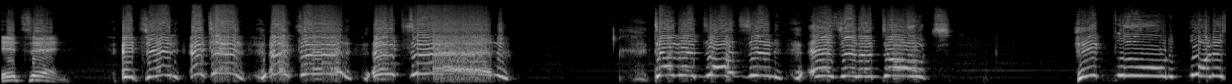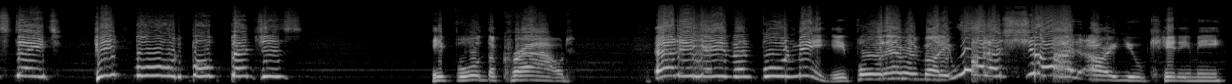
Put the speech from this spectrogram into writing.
It's in. It's in! It's in! It's in! It's in! Devon Dotson is an adult! He fooled Florida State! He fooled both benches! He fooled the crowd. And he even fooled me! He fooled everybody! What a shot! Are you kidding me?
